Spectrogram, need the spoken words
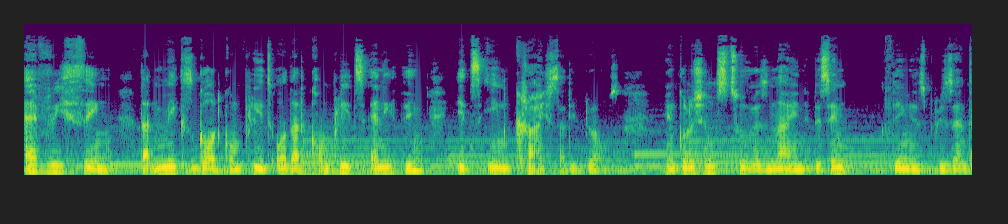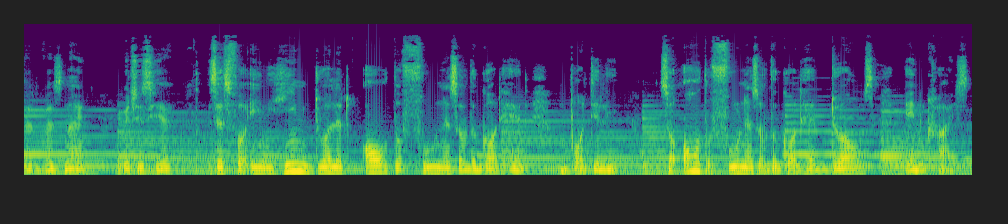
everything that makes god complete or that completes anything it's in christ that it dwells. In colossians 2 verse 9 the same thing is presented verse 9 which is here. It says, For in him dwelleth all the fullness of the Godhead bodily. So all the fullness of the Godhead dwells in Christ.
